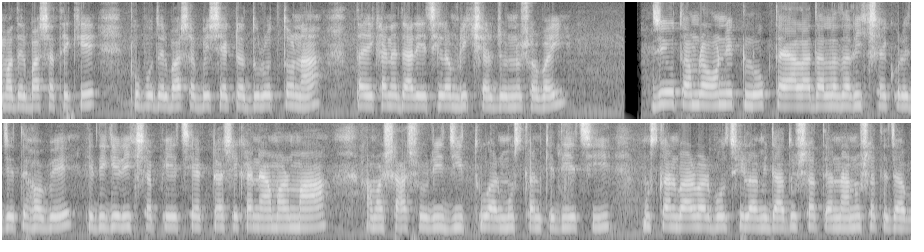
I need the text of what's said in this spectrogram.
আমাদের বাসা থেকে ফুপুদের বাসা বেশি একটা দূরত্ব না। তাই এখানে দাঁড়িয়েছিলাম রিক্সার জন্য সবাই। যেহেতু আমরা অনেক লোক, তাই আলাদা আলাদা রিক্সায় করে যেতে হবে। এদিকে রিক্সা পেয়েছি একটা, সেখানে আমার মা, আমার শাশুড়ি, জিতু আর মুস্কানকে দিয়েছি। মুস্কান বারবার বলছিল, আমি দাদুর সাথে আর নানুর সাথে যাব।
